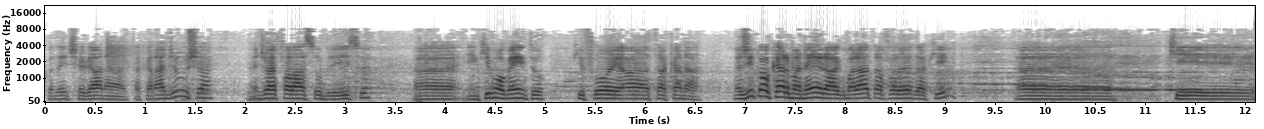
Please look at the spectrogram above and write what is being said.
quando a gente chegar na Takana de Usha, a gente vai falar sobre isso, em que momento que foi a Takana. Mas de qualquer maneira, a Agmará está falando aqui é, que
